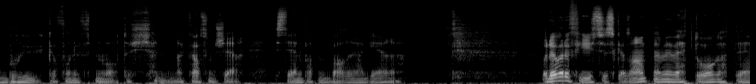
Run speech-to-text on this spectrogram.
å bruke fornuften vår til å skjønne hva som skjer, istedenfor at vi bare reagerer. Og Det var det fysiske, sant? men vi vet òg at det,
